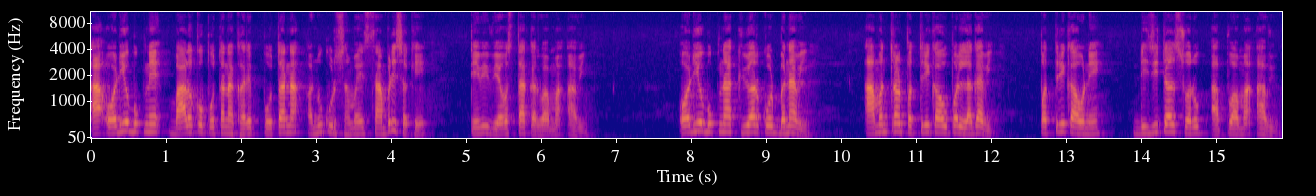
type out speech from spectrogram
આ ઓડિયો બુકને બાળકો પોતાના ઘરે પોતાના અનુકૂળ સમયે સાંભળી શકે તેવી વ્યવસ્થા કરવામાં આવી. ઓડિયો બુકના ક્યુઆર કોડ બનાવી, આમંત્રણ પત્રિકા ઉપર લગાવી પત્રિકાઓને ડિજિટલ સ્વરૂપ આપવામાં આવ્યું.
